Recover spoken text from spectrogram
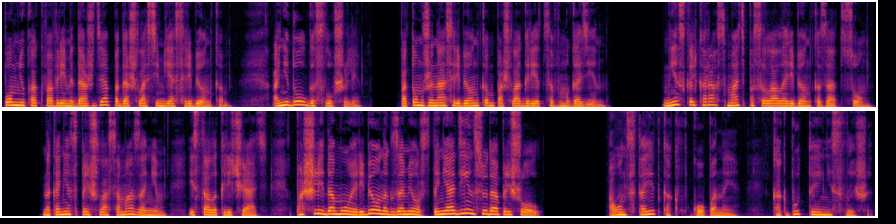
Помню, как во время дождя подошла семья с ребенком. Они долго слушали. Потом жена с ребенком пошла греться в магазин. Несколько раз мать посылала ребенка за отцом. Наконец пришла сама за ним и стала кричать. «Пошли домой, ребенок замерз, ты не один сюда пришел!» А он стоит как вкопанный, как будто и не слышит.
